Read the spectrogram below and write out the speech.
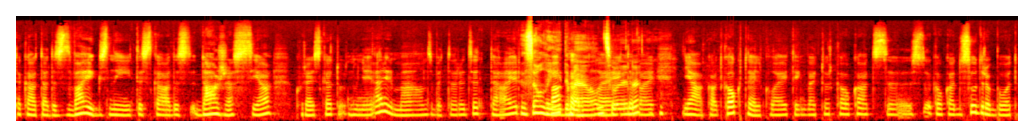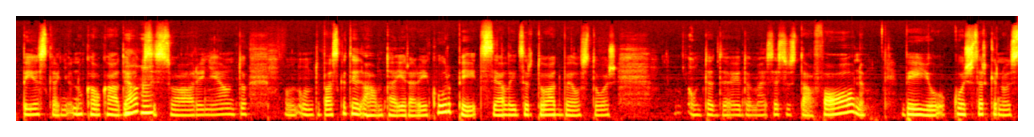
tā kā tādas zvaigznītes, kādas dažas, ja, kurai skatu, nu, viņai arī ir melns, bet redzat, tā ir Zolīda melns, vai ne? Vai, jā, kāda kokteļu kleitiņa, vai tur kaut kāds, kaut kāda sudrabota pieskaņa, nu, kaut kādi uh mhm. -huh. aksesuāriņi, ja, un tu, un, un tu paskaties, ā, un tā ir arī kurpītes, ja, līdz ar to atbilstoši. Un tad, iedomājos, es uz tā fona biju koši sarkanos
